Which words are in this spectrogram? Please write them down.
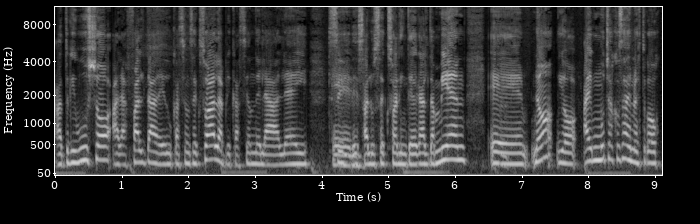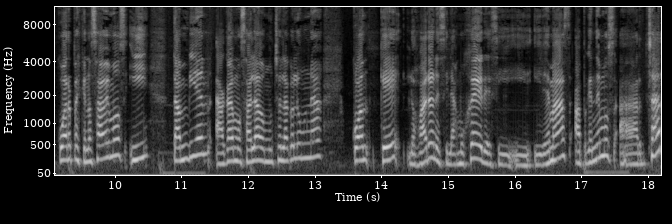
atribuyo a la falta de educación sexual, la aplicación de la ley eh, de salud sexual integral también. eh, ¿No? Digo, hay muchas cosas de nuestros cuerpos que no sabemos y también, acá hemos hablado mucho en la columna, cuan- que los varones y las mujeres y, y- y demás aprendemos a archar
